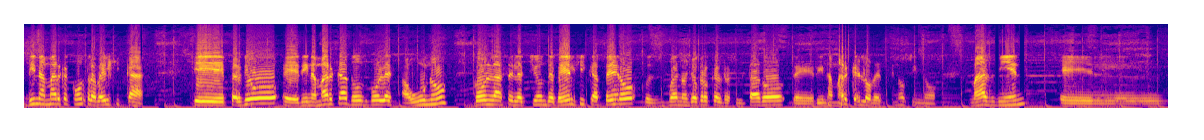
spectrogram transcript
Dinamarca contra Bélgica. Perdió eh, Dinamarca dos goles a uno con la selección de Bélgica, pero pues bueno, yo creo que el resultado de Dinamarca es lo de menos, sino más bien el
